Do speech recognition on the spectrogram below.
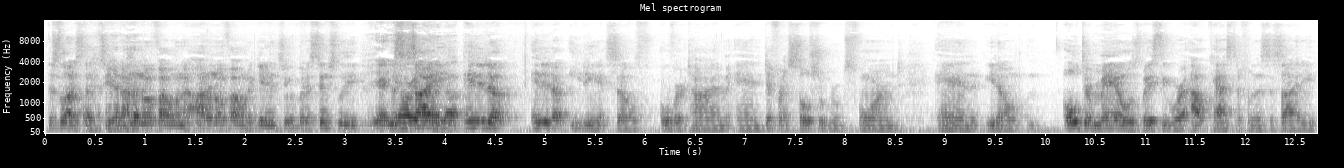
there's a lot of steps here, and I don't know if I want to. I don't know if I want to get into it, but essentially, Yeah, the you already brought society up. ended up ended up eating itself over time, and different social groups formed, and you know, older males basically were outcasted from the society.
